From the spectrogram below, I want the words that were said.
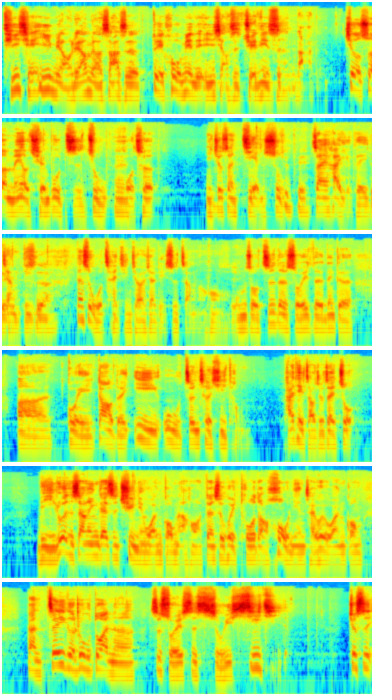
提前一秒、两秒刹车，对后面的影响是决定是很大的。就算没有全部止住火车，你就算减速，灾害也可以降低。是啊，但是我才请教一下理事长了哈，我们所知的所谓的那个呃轨道的异物侦测系统，台铁早就在做，理论上应该是去年完工了哈，但是会拖到后年才会完工。但这个路段呢，是属于是属于西级的，就是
